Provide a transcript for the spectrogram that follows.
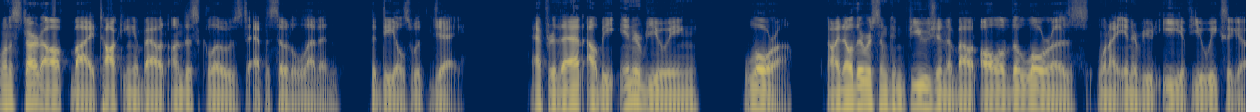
I want to start off by talking about Undisclosed Episode 11, The Deals with Jay. After that, I'll be interviewing Laura. Now, I know there was some confusion about all of the Lauras when I interviewed E a few weeks ago.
